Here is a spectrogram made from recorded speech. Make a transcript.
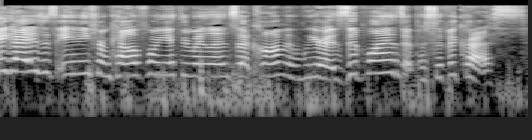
Hey guys, it's Amy from California through my lens.com and we are at Zip Lines at Pacific Crest.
